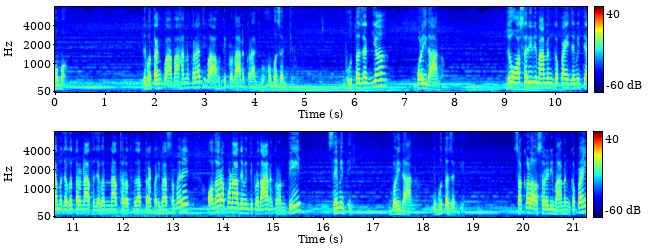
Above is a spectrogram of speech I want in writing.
होम देवता आवाहन कर आहुति प्रदान करा होम यज्ञ भूतज्ञ बलिदान जो ଅଶରୀରୀ ମାନଙ୍କ ପାଇଁ ଯେମିତି ଆମ ଜଗତରନାଥ ଜଗନ୍ନାଥ ରଥଯାତ୍ରା କରିବା ସମୟରେ ଅଧରପଣା ଯେମିତି ପ୍ରଦାନ କରନ୍ତି ସେମିତି ବଳିଦାନ ଏ ଭୂତଯଜ୍ଞ ସକଳ ଅଶରୀରୀମାନଙ୍କ ପାଇଁ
